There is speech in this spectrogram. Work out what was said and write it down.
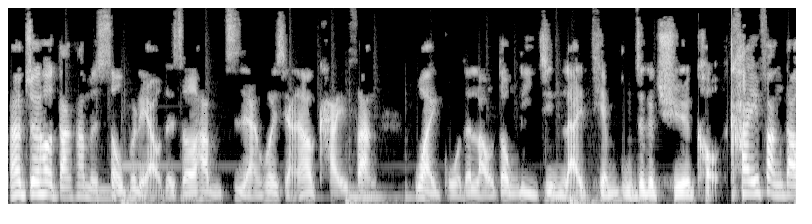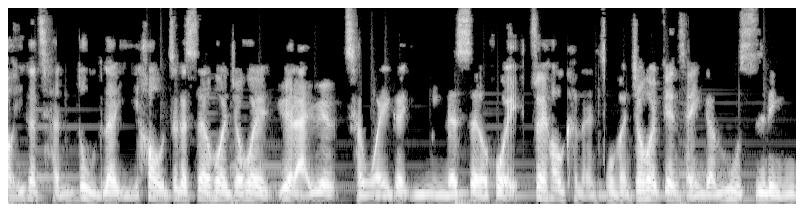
那最后，当他们受不了的时候，他们自然会想要开放外国的劳动力进来填补这个缺口。开放到一个程度了以后，这个社会就会越来越成为一个移民的社会。最后，可能我们就会变成一个穆斯林。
